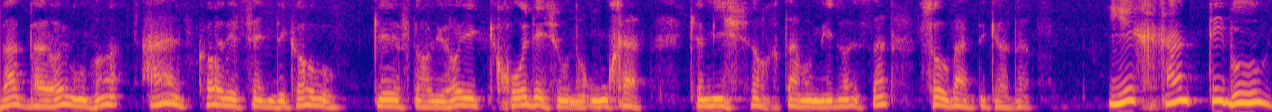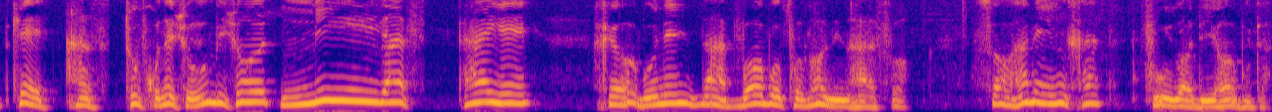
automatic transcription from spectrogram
و برای اونها از کار سندیکا و گرفتاری های خودشون و اون خط که میشناختم و می‌دونستن صحبت می‌کردم یه خطی بود که از توپخونه شروع می‌شد می‌رفت تای خیابون نواب و فلان این حرفا. صاحب این خط فولادی ها بودن.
